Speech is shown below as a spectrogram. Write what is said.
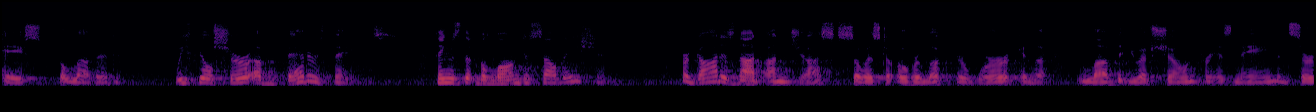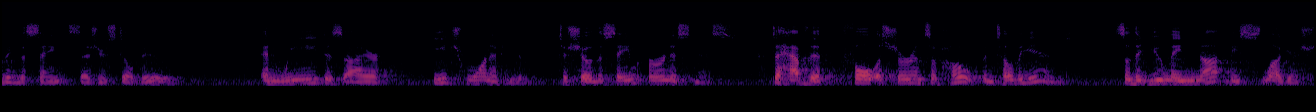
case, beloved, we feel sure of better things, things that belong to salvation. For God is not unjust so as to overlook your work and the love that you have shown for his name serving the saints, as you still do. And we desire each one of you to show the same earnestness, to have the full assurance of hope until the end, so that you may not be sluggish,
